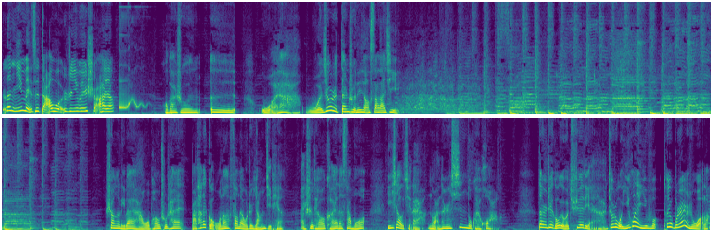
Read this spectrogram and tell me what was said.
那你每次打我是因为啥呀？我爸说，呃，我呀，我就是单纯的想撒撒气。上个礼拜啊，我朋友出差，把他的狗呢放在我这养几天，哎，是条可爱的萨摩。一笑起来啊，暖的人心都快化了。但是这狗有个缺点啊，就是我一换衣服，它就不认识我了，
